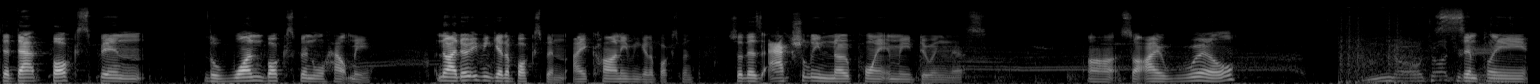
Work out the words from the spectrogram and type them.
that that box spin, the one box spin, will help me? No, I don't even get a box spin. I can't even get a box spin. So there's actually no point in me doing this. Uh, so I will. Simply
